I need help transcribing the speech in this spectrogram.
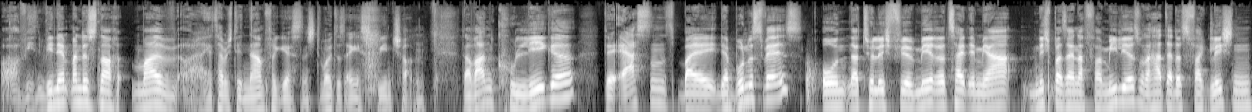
oh, wie, wie nennt man das noch mal? Oh, jetzt habe ich den Namen vergessen. Ich wollte das eigentlich screenshotten. Da war ein Kollege, der erstens bei der Bundeswehr ist und natürlich für mehrere Zeit im Jahr nicht bei seiner Familie ist. Und dann hat er das verglichen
